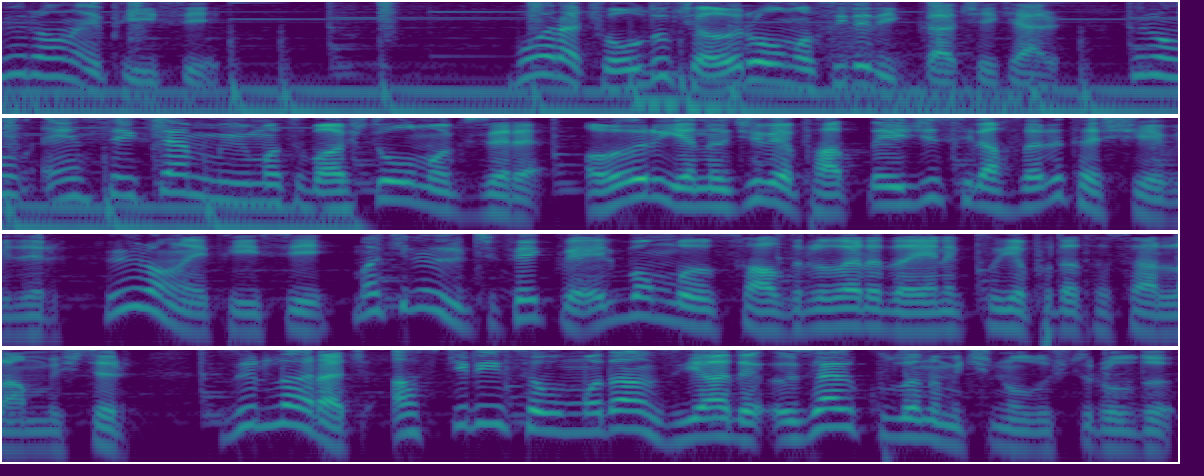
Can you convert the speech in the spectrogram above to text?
Huron APC bu araç oldukça ağır olmasıyla dikkat çeker. Huron M80 mühimmatı başta olmak üzere ağır yanıcı ve patlayıcı silahları taşıyabilir. Huron APC, makineli tüfek ve el bombalı saldırılara dayanıklı yapıda tasarlanmıştır. Zırhlı araç askeri savunmadan ziyade özel kullanım için oluşturuldu.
